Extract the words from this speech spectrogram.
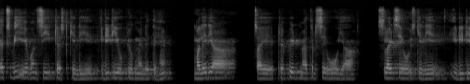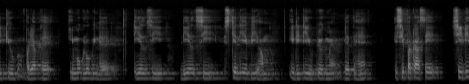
H B A one C test के लिए ई उपयोग में लेते हैं। मलेरिया चाहे रेपिड मेथड से हो या स्लाइड से हो, इसके लिए ईडीटी ट्यूब पर्याप्त है हीमोग्लोबिन है टीएलसी डीएलसी इसके लिए भी हम ईडीटी उपयोग में लेते हैं। इसी प्रकार से सी डी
